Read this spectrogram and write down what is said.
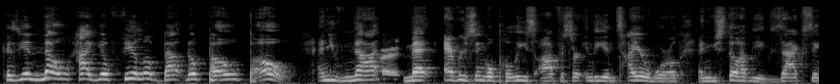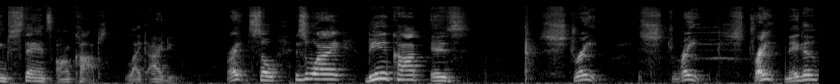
because you know how you feel about the po-po. And you've not right. met every single police officer in the entire world and you still have the exact same stance on cops like I do. right? So this is why being a cop is straight, straight, straight, nigga.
